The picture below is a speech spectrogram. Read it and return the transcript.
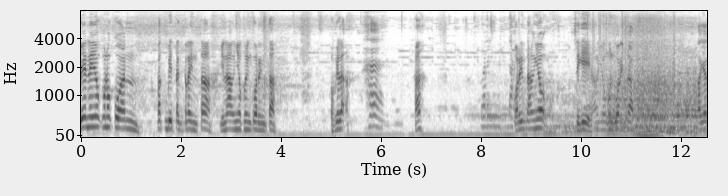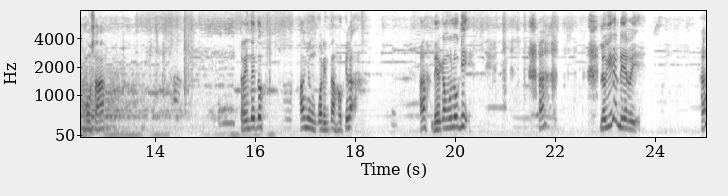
Bene yung kuno kuan. Pakbit tag 30. Inahangyo ko yung 40. Okay la. Ha. Ha? 40. 40 hangyo. Sige, hangyo kun 40. Tagyak mo sa ha. 30 ito. Hangyo kun 40. Okay la. Ha? Diri ka mo lugi. Ha? Lugi ka diri. Ha?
